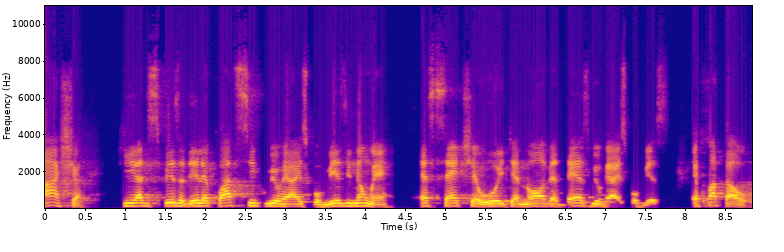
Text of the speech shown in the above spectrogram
acha que a despesa dele é 4, 5 mil reais por mês e não é é 7, é 8, é 9, é 10 mil reais por mês. É fatal,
